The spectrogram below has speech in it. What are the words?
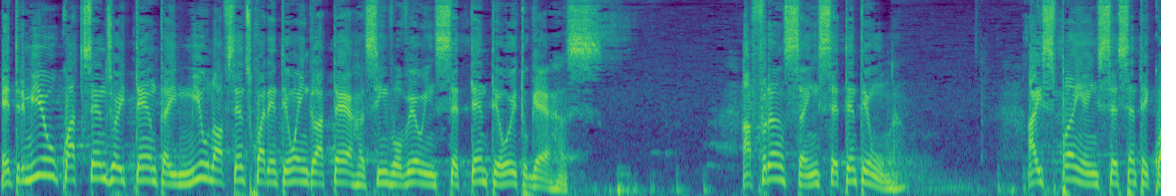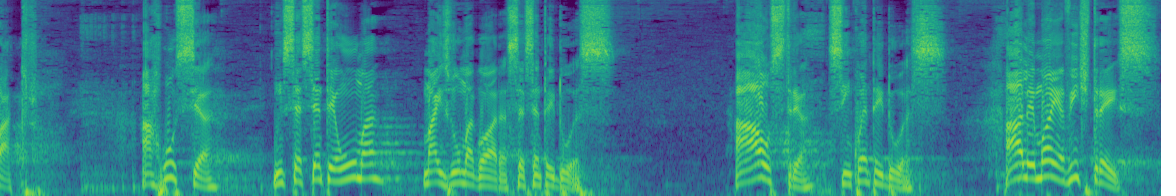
Entre 1480 e 1941, a Inglaterra se envolveu em 78 guerras. a França em 71, a Espanha em 64, a Rússia em 61, mais uma agora, 62. A Áustria, 52. A Alemanha, 23.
